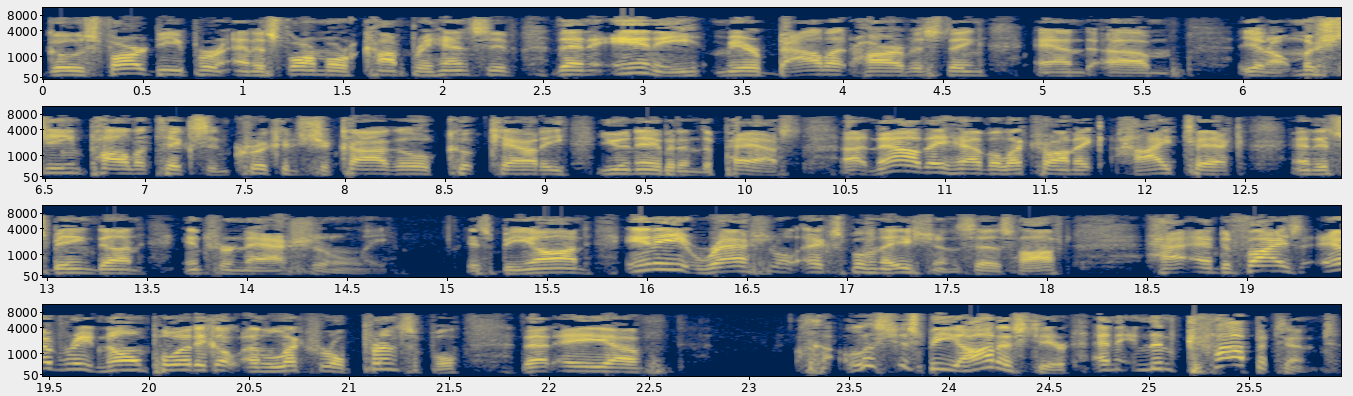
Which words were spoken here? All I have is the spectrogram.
goes far deeper and is far more comprehensive than any mere ballot harvesting and, um, you know, machine politics in crooked Chicago, Cook County, you name it in the past. Uh, now they have electronic high tech and it's being done internationally. It's beyond any rational explanation, says Hoft, and defies every known political and electoral principle that a, uh, let's just be honest here, an, an incompetent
